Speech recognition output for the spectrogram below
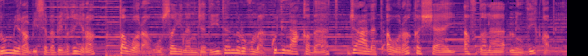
دمر بسبب الغيرة طور غصينا جديدا رغم كل العقبات جعلت أوراق الشاي أفضل من ذي قبل.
